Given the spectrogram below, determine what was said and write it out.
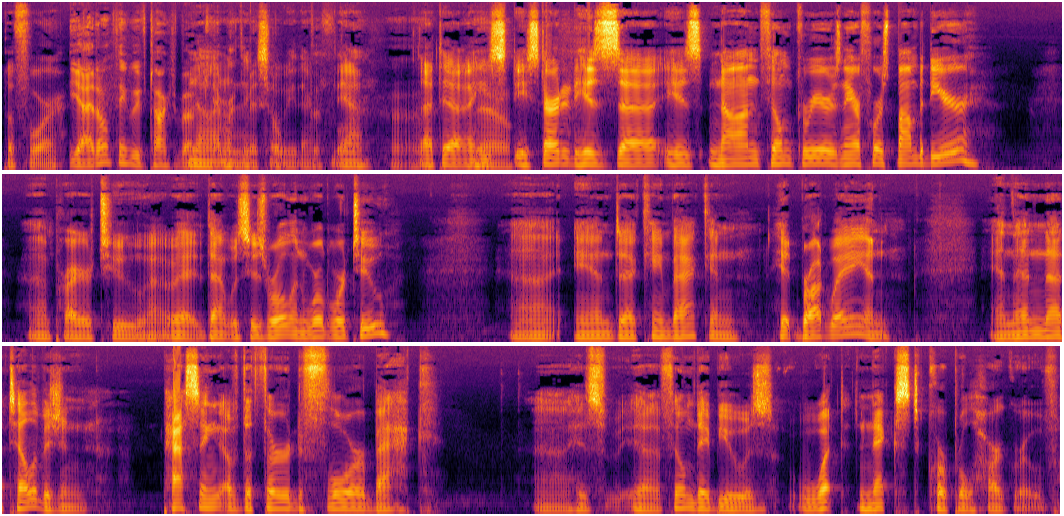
before. Yeah, I don't think we've talked about no, Cameron I don't think Mitchell so either. before. Yeah, Uh, that uh, he, no. he started his uh, his non film career as an Air Force bombardier. Uh, prior to uh, that was his role in World War II, uh, and came back and hit Broadway and and then television. Passing of the third floor back. Uh, his uh, film debut was What Next, Corporal Hargrove.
